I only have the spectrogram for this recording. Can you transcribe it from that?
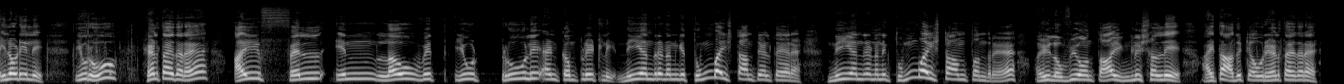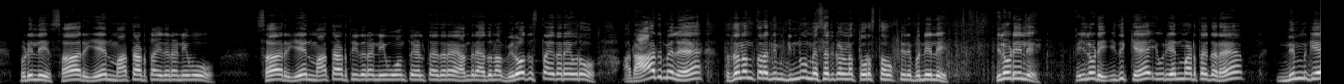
ಇಲ್ಲಿ ನೋಡಿ ಇಲ್ಲಿ, ಇವರು ಹೇಳ್ತಾ ಇದ್ದಾರೆ I fell in love with you truly and completely ನೀ ಅಂದರೆ ನನಗೆ ತುಂಬ ಇಷ್ಟ ಅಂತ ಹೇಳ್ತಾ ಇದ್ದಾರೆ ನೀ ಅಂದರೆ ನನಗೆ ತುಂಬ ಇಷ್ಟ ಅಂತಂದರೆ ಐ ಲವ್ ಯು ಅಂತ ಇಂಗ್ಲೀಷಲ್ಲಿ ಆಯಿತಾ? ಅದಕ್ಕೆ ಅವ್ರು ಹೇಳ್ತಾ ಇದ್ದಾರೆ ನೋಡಿಲಿ ಸರ್, ಏನು ಮಾತಾಡ್ತಾ ಇದ್ದೀರಾ ನೀವು? ಸರ್, ಏನು ಮಾತಾಡ್ತಿದ್ದೀರಾ ನೀವು? ಅಂತ ಹೇಳ್ತಾ ಇದ್ದಾರೆ ಅಂದರೆ ಅದನ್ನು ವಿರೋಧಿಸ್ತಾ ಇದ್ದಾರೆ ಇವರು. ಅದಾದಮೇಲೆ ತದನಂತರ ನಿಮ್ಗೆ ಇನ್ನೂ ಮೆಸೇಜ್ಗಳನ್ನ ತೋರಿಸ್ತಾ ಹೋಗ್ತೀನಿ. ಬನ್ನಿ ಇಲ್ಲಿ ಇಲ್ಲಿ. ನೋಡಿ ಇಲ್ಲಿ ಇಲ್ಲಿ ನೋಡಿ ಇದಕ್ಕೆ ಇವ್ರು ಏನು ಮಾಡ್ತಾ ಇದ್ದಾರೆ ನಿಮಗೆ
